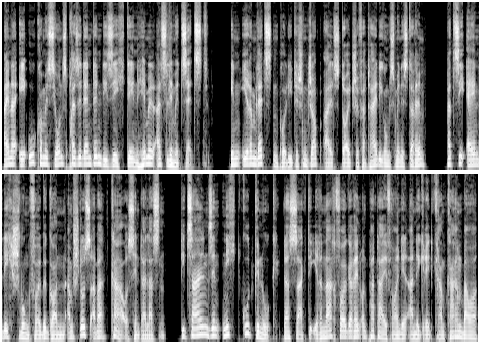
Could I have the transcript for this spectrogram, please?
einer EU-Kommissionspräsidentin, die sich den Himmel als Limit setzt. In ihrem letzten politischen Job als deutsche Verteidigungsministerin hat sie ähnlich schwungvoll begonnen, am Schluss aber Chaos hinterlassen. Die Zahlen sind nicht gut genug, das sagte ihre Nachfolgerin und Parteifreundin Annegret Kramp-Karrenbauer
